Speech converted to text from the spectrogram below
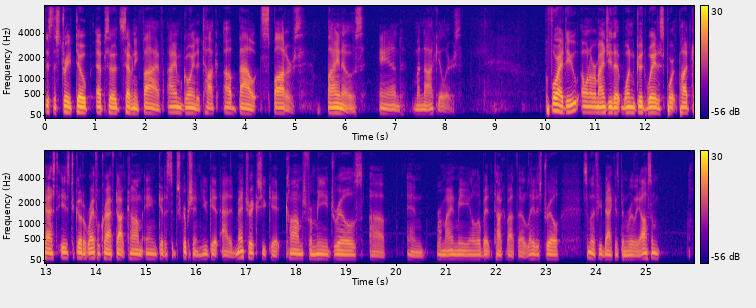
This is the Straight Dope episode 75. I am going to talk about spotters, binos, and monoculars. Before I do, I want to remind you that one good way to support the podcast is to go to riflecraft.com and get a subscription. You get added metrics, you get comms from me, drills, uh, and remind me a little bit to talk about the latest drill. Some of the feedback has been really awesome.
